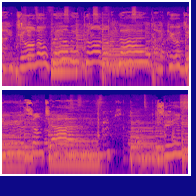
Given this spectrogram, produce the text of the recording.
I don't know where we're gonna fly. like you did sometimes. Seeing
